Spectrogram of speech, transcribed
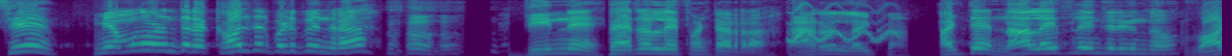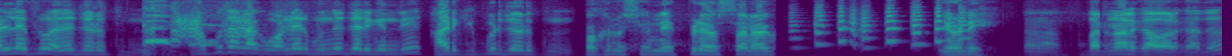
సేమ్ మీ అమ్మగారు అంటారా కాల్ జారి పడిపోయిందిరా? దీన్నే ప్యారల్ లైఫ్ అంటారా? ప్యారల్ లైఫ్ సార్ అంటే నా లైఫ్లో ఏం జరిగిందో వాళ్ళ లైఫ్లో అదే జరుగుతుంది. కాకపోతే నాకు వన్ ఇయర్ ముందే జరిగింది ఆడికి ఇప్పుడు జరుగుతుంది. ఒక నిమిషం నేను ఎప్పుడే వస్తాను. నాకు ఏమండి? బర్ణాలు కావాలి కాదు?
